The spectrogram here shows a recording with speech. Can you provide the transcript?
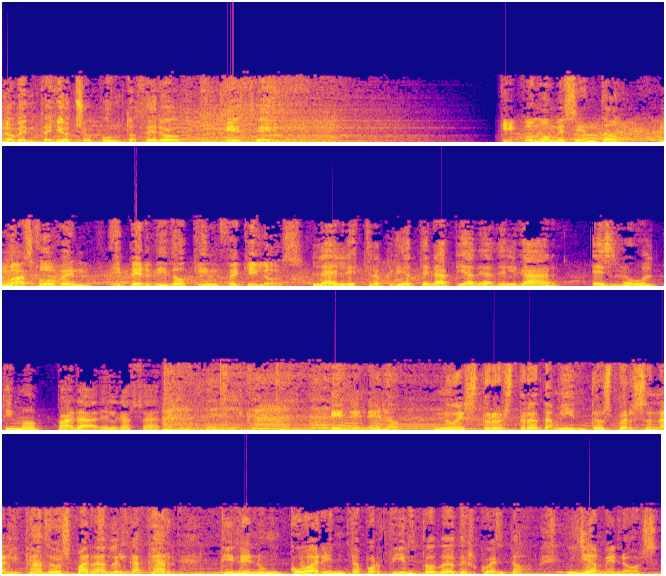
98.0 FM. ¿Qué cómo me siento? Más joven. He perdido 15 kilos. La electrocrioterapia de Adelgar es lo último para adelgazar. En enero, nuestros tratamientos personalizados para adelgazar tienen un 40% de descuento. Llámenos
